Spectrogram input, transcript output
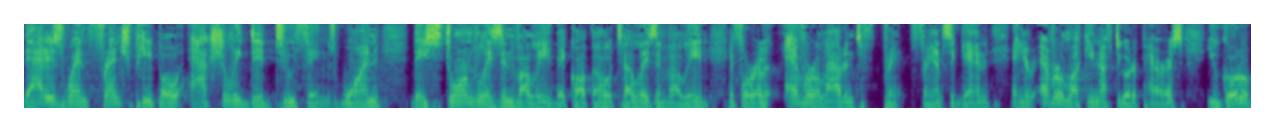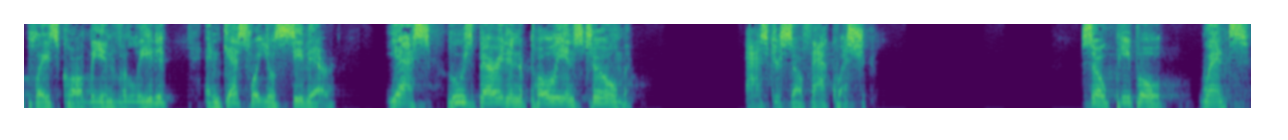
That is when French people actually did two things. One, they stormed Les Invalides. They call it the Hotel Les Invalides. If we're ever allowed into France again, and you're ever lucky enough to go to Paris, you go to a place called the Invalides, and guess what you'll see there? Yes. Who's buried in Napoleon's tomb? Ask yourself that question. So people went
